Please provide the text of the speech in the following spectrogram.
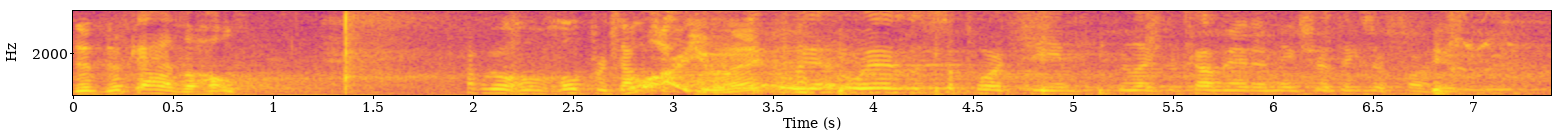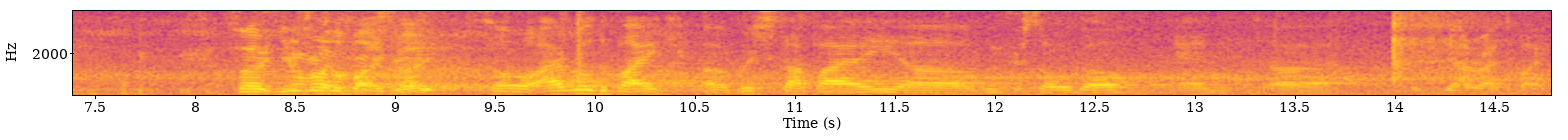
th- this guy has a host. Have a whole, whole production. Who are you, team. man? We're, we're the support team. We like to come in and make sure things are fun. So you rode the bike, right? So I rode the bike. Uh, Rich stopped by uh, a week or so ago, and uh, you gotta ride the bike.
